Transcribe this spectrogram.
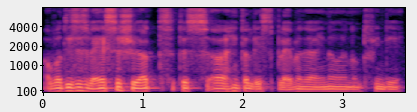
aber dieses weiße Shirt, das äh, hinterlässt bleibende Erinnerungen und finde ich,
